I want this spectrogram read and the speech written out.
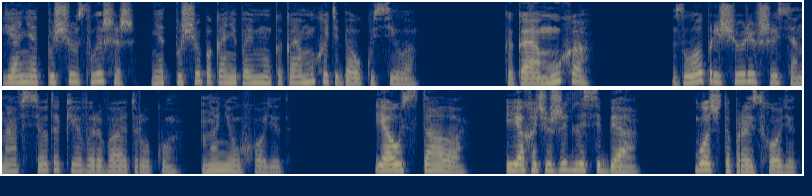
Я не отпущу, слышишь? Не отпущу, пока не пойму, какая муха тебя укусила». «Какая муха?» Зло прищурившись, она все-таки вырывает руку, но не уходит. «Я устала, и я хочу жить для себя. Вот что происходит.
